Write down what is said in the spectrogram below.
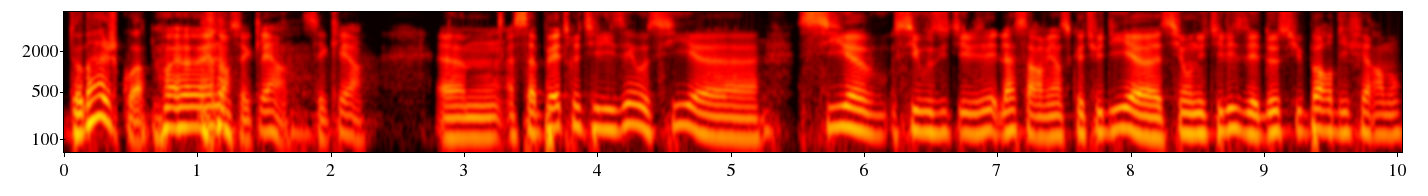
dommage, quoi. Ouais, ouais, ouais, non, c'est clair, c'est clair. Euh, ça peut être utilisé aussi euh, si, euh, vous- si vous utilisez, là ça revient à ce que tu dis, si on utilise les deux supports différemment.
